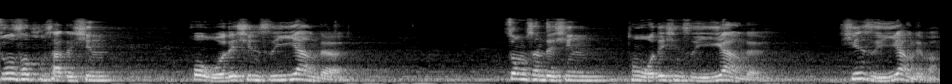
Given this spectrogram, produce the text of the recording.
诸佛菩萨的心和我的心是一样的，众生的心同我的心是一样的，心是一样的嘛。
